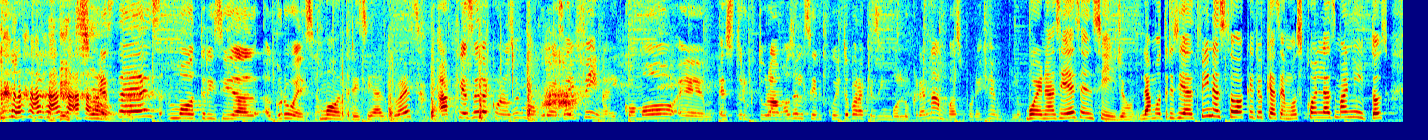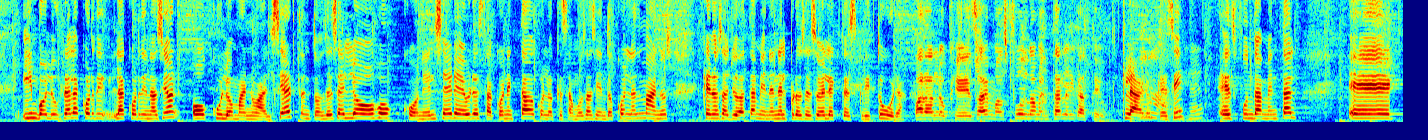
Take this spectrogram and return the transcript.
Eso. Esta es motricidad gruesa. motricidad gruesa. ¿A qué se le conoce como gruesa y fina? ¿Y cómo eh, estructuramos el circuito para que se involucren ambas, por ejemplo? Bueno, así de sencillo. La motricidad fina es todo aquello que hacemos con las manitos, involucra la, coordi- la coordinación óculo-manual, ¿cierto? Entonces el ojo con el cerebro está conectado con lo que estamos haciendo con las manos, que nos ayuda también en el proceso de lectoescritura. Para lo que es además fundamental el gateo. Claro que sí, es fundamental. Eh,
